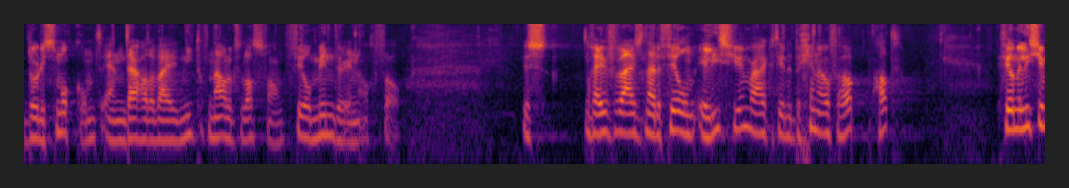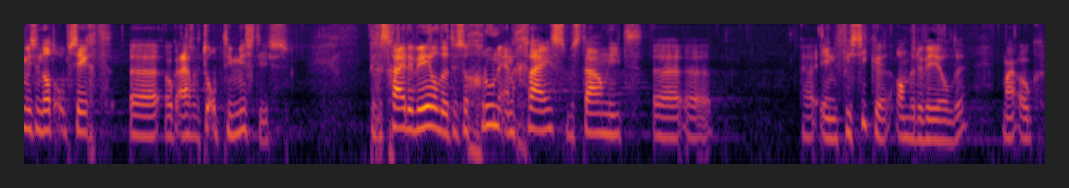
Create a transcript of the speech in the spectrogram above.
door die smok komt. En daar hadden wij niet of nauwelijks last van. Veel minder in elk geval. Dus nog even verwijzen naar de film Elysium, waar ik het in het begin over had. De film Elysium is in dat opzicht ook eigenlijk te optimistisch. De gescheiden werelden tussen groen en grijs bestaan niet uh, uh, in fysieke andere werelden, maar ook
